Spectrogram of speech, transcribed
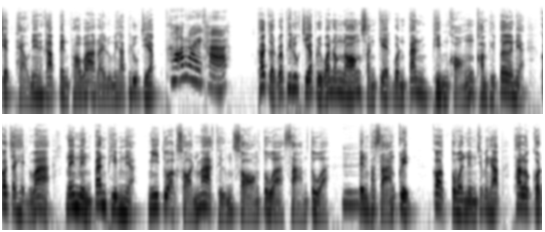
7 แถวเนี่ยนะครับเป็นเพราะว่าอะไรรู้ไหมครับพี่ลูกเจี๊ยบ เพราะอะไรคะ ถ้าเกิดว่าพี่ลูกเจี๊ยบหรือว่าน้องๆ สังเกตบนแป้นพิมพ์ของคอมพิวเตอร์เนี่ยก็จะเห็นว่าในหนึ่งแป้นพิมพ์เนี่ยมีตัวอักษรมากถึง 2 ตัว 3 ตัวอืมเป็นภาษาอังกฤษก็ตัวหนึ่งใช่ไหมครับ ถ้าเรากด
